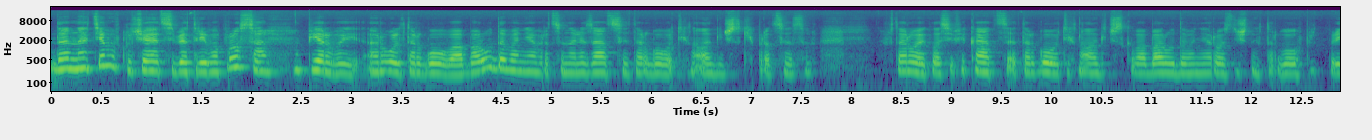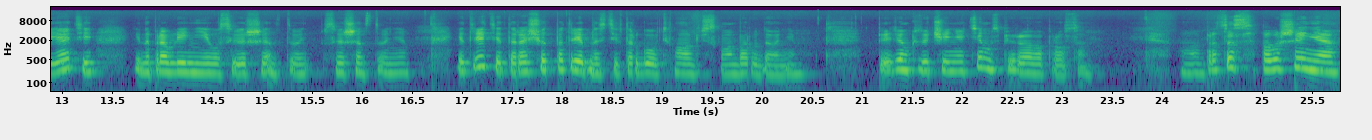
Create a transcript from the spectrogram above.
Данная тема включает в себя три вопроса. Первый – роль торгового оборудования в рационализации торгово-технологических процессов. Второе – классификация торгово-технологического оборудования розничных торговых предприятий и направление его совершенствования. И третье – это расчет потребностей в торгово-технологическом оборудовании. Перейдем к изучению темы с первого вопроса. А, процесс повышения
